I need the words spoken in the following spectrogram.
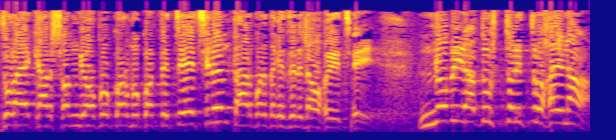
জোলাইকার সঙ্গে অপকর্ম করতে চেয়েছিলেন, তারপরে তাকে জেলে দেওয়া হয়েছে। নবীরা দুশ্চরিত্র হয় না।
